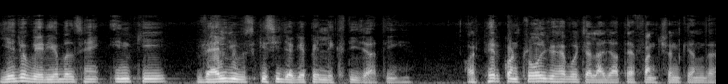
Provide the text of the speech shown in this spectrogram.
یہ جو ویریبلس ہیں ان کی ویلیوز کسی جگہ پہ لکھ دی جاتی ہیں اور پھر کنٹرول جو ہے وہ چلا جاتا ہے فنکشن کے اندر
